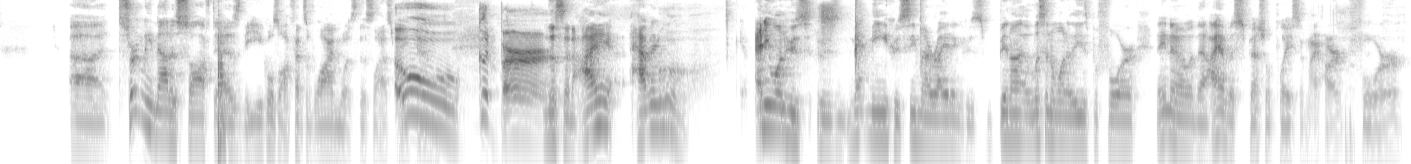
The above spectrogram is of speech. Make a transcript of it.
Uh, certainly not as soft as the Eagles' offensive line was this last weekend. Oh, good burn. Listen, I having Ooh. anyone who's who's met me, who's seen my writing, who's been on listened to one of these before, they know that I have a special place in my heart for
